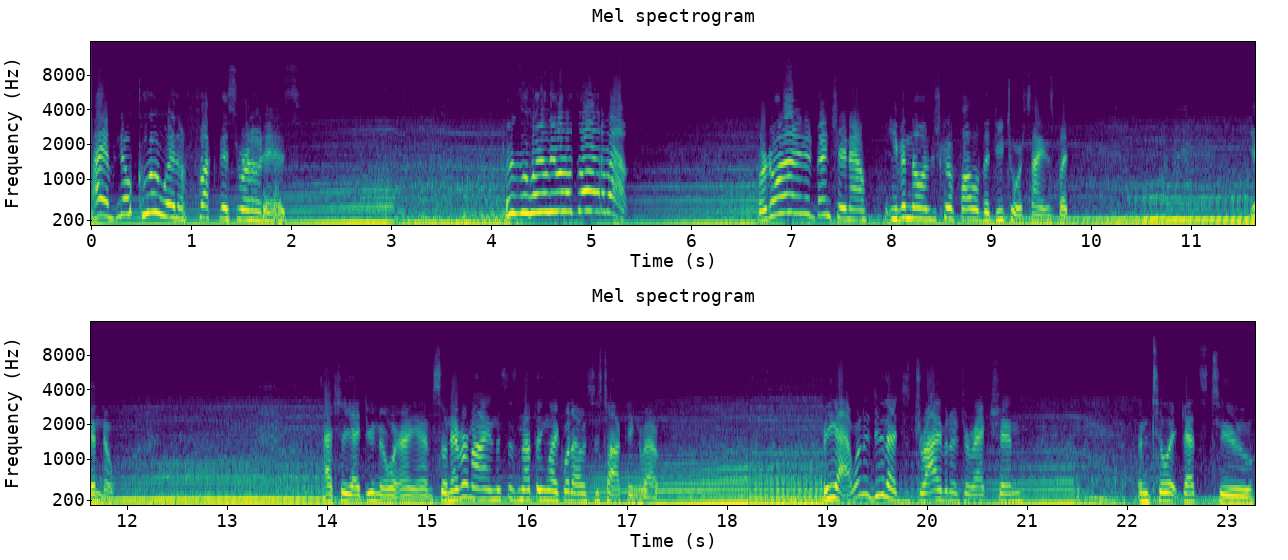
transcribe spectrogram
I have no clue where the fuck this road is. This is literally what I'm talking about. We're going on an adventure now, even though I'm just going to follow the detour signs, but you know. Actually, I do know where I am, so never mind. This is nothing like what I was just talking about. But yeah, I want to do that, just drive in a direction until it gets to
